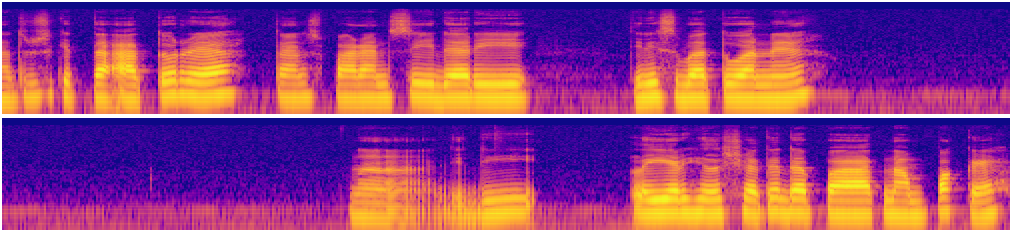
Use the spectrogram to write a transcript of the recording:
Nah, terus kita atur ya transparansi dari jenis batuannya. Nah, jadi layer hillshade-nya dapat nampak ya.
